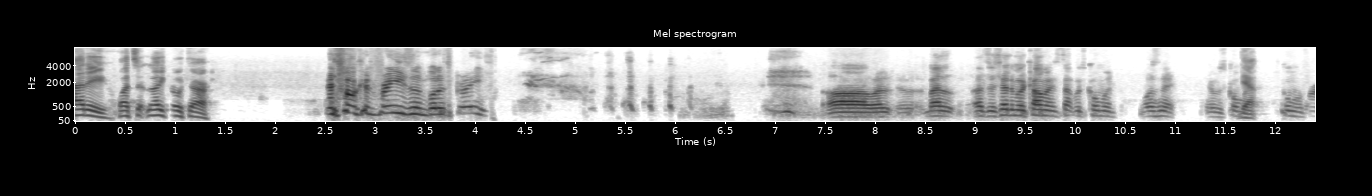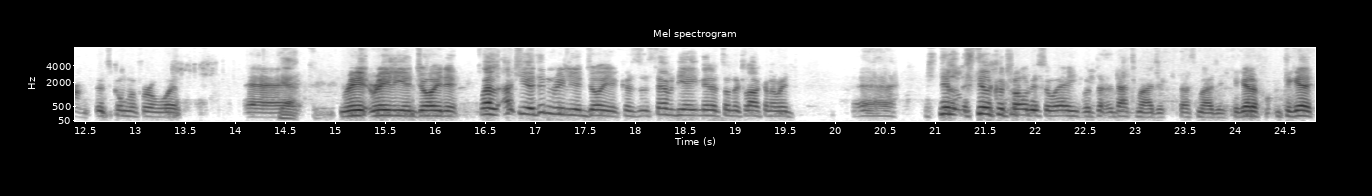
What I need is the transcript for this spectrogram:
Paddy, what's it like out there? It's fucking freezing, but it's great. Oh well, well, as I said in my comments, that was coming, wasn't it? It was coming. Yeah. It's coming for it's coming for a while. Uh, yeah. Re- really enjoyed it. Well, actually, I didn't really enjoy it because it's 78 minutes on the clock, and I went, uh, still, still throw this away. But th- that's magic. That's magic. To get a, to get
